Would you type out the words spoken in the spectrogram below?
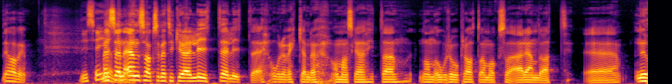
det har vi. Det säger Men sen en sak som jag tycker är lite, lite oroväckande om man ska hitta någon oro att prata om också är ändå att eh, nu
